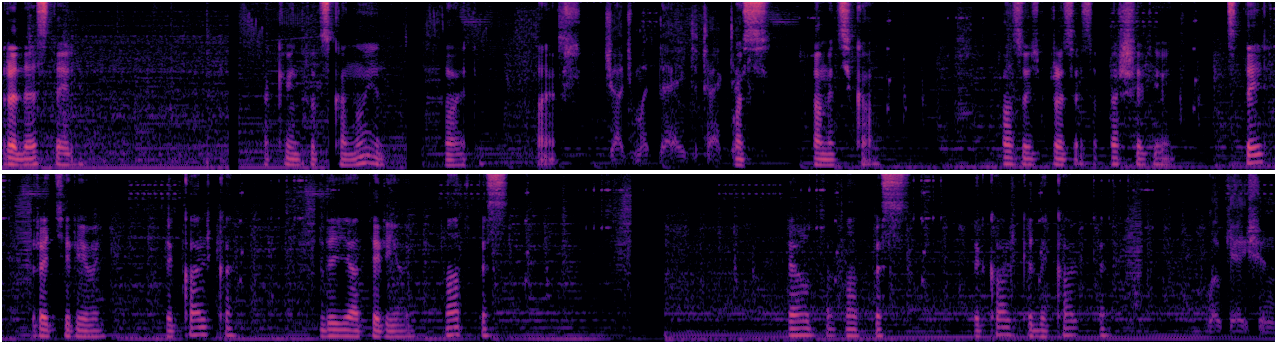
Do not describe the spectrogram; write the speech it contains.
3D стиль. Так він тут сканує. Давайте. Так. Ось саме цікаво. Показують за перший рівень. Стиль, третій рівень. Декалька, дев'ятий рівень. Надпис. Ще один надпис. Декалька, декалька. Location,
